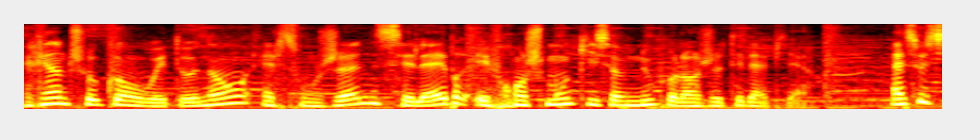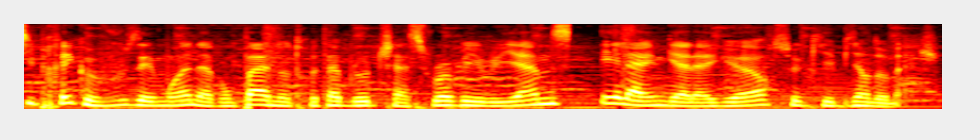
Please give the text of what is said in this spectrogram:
Rien de choquant ou étonnant, elles sont jeunes, célèbres et franchement qui sommes-nous pour leur jeter la pierre? À ceci près que vous et moi n'avons pas à notre tableau de chasse Robbie Williams et Liam Gallagher, ce qui est bien dommage.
